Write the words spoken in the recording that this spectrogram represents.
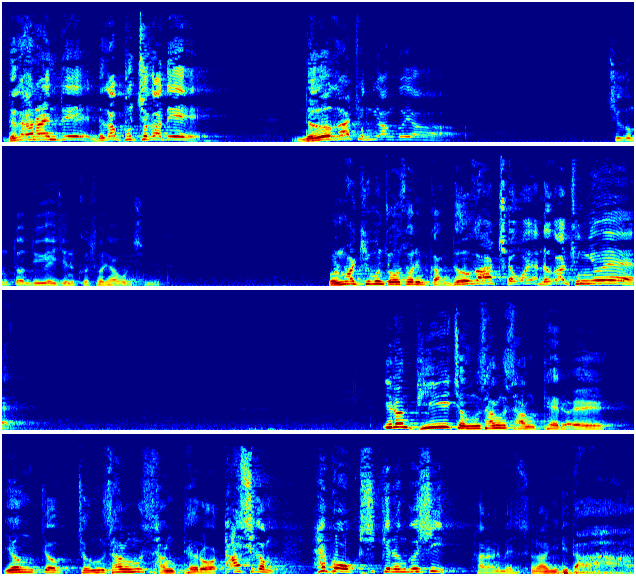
너가 하나님 돼. 너가 부처가 돼. 너가 중요한 거야. 지금 또 뉴에이지는 그 소리 하고 있습니다. 얼마나 기분 좋은 소리입니까? 너가 최고야, 너가 중요해. 이런 비정상 상태를 영적 정상 상태로 다시금 회복시키는 것이 하나님의 선한 일이다.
